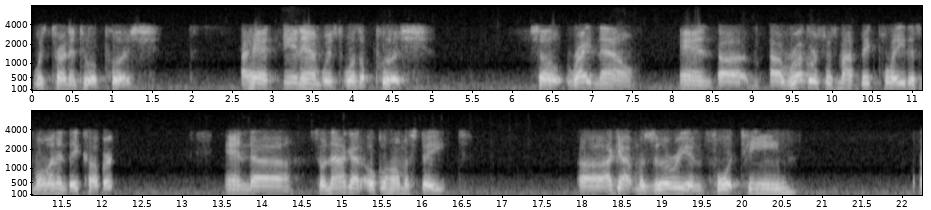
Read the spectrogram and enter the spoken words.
which turned into a push. I had A&M, which was a push. So right now, and uh, uh, Rutgers was my big play this morning. They covered, and uh, so now I got Oklahoma State. Uh, I got Missouri in 14, uh,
